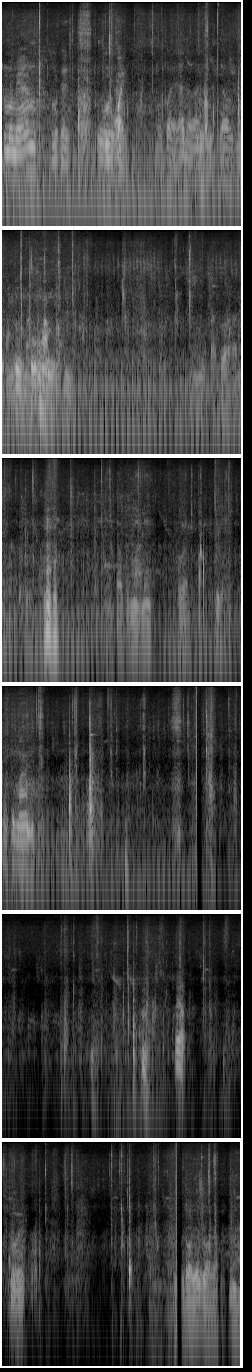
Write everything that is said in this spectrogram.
มันบ่แม่นมันเคยมันปล่อย บ่ปล่อยแล้วเดี๋ยวเจ้าอยู่อืม มา ทุกความ ตัดตัวอันเจ้าถึงมานี่เพื่อน ทุกมา ก็แล้วโอ้ย บ่เยอะกว่าแล้วอืม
